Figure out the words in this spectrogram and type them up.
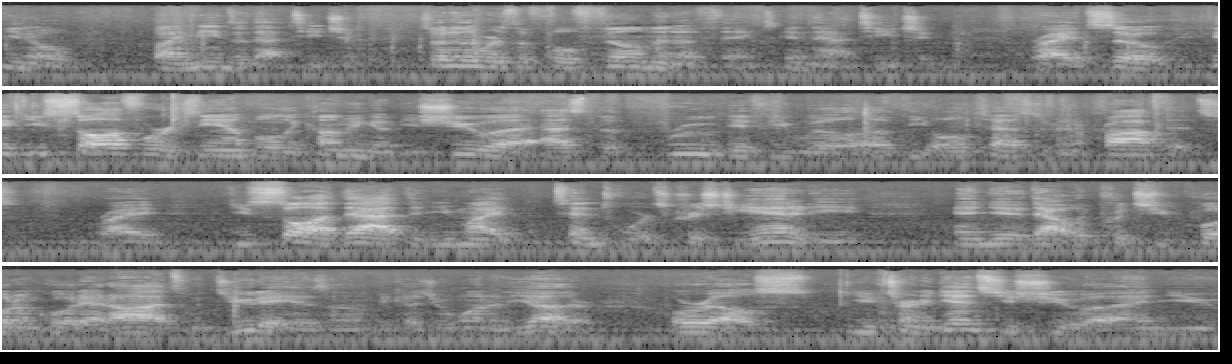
you know, by means of that teaching. So, in other words, the fulfillment of things in that teaching, right? So, if you saw, for example, the coming of Yeshua as the fruit, if you will, of the Old Testament prophets, right? If you saw that, then you might tend towards Christianity and that would put you quote unquote at odds with Judaism because you're one or the other, or else you turn against Yeshua and you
